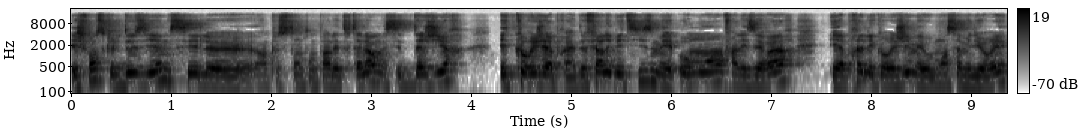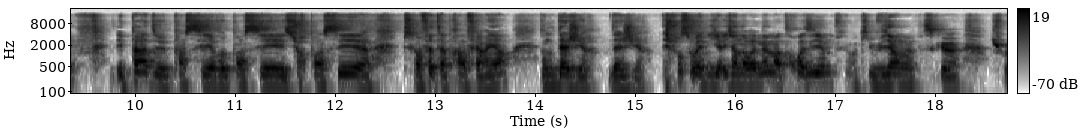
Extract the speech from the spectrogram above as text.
Et je pense que le deuxième, c'est le, un peu ce dont on parlait tout à l'heure, mais c'est d'agir et de corriger après, de faire les bêtises, mais au moins, enfin les erreurs, et après les corriger, mais au moins s'améliorer, et pas de penser, repenser, surpenser, euh, puisqu'en fait après on fait rien. Donc d'agir, d'agir. Et je pense ouais, il y en aurait même un troisième qui me vient parce que je,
